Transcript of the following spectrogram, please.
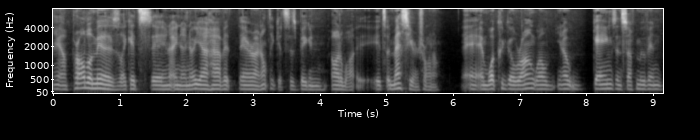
Yeah, problem is like it's, and I know you have it there. I don't think it's as big in Ottawa. It's a mess here in Toronto. And what could go wrong? Well, you know, gangs and stuff move in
